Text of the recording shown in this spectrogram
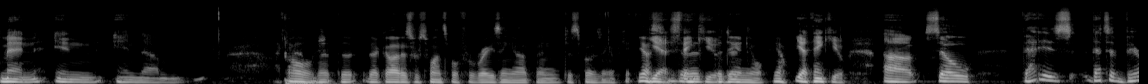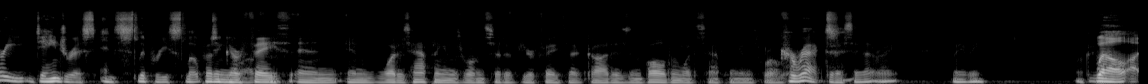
men in in um Oh, that the, that God is responsible for raising up and disposing of. Yes. Yes, the- thank you. The Daniel. Yeah. Yeah, thank you. Uh, so that is that's a very dangerous and slippery slope. Putting your faith with. in in what is happening in this world instead of your faith that God is involved in what is happening in this world. correct. Did I say that right? Maybe. Okay. Well, I,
